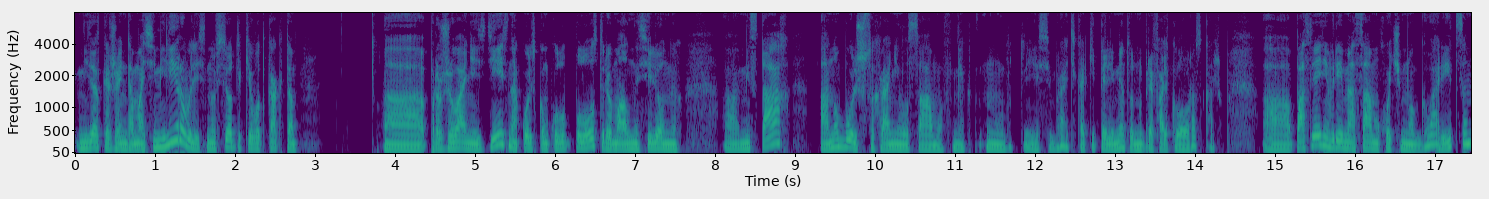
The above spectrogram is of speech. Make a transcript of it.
Нельзя сказать, что они там ассимилировались, но все-таки вот как-то а, проживание здесь, на Кольском полуострове, малонаселенных а, местах, оно больше сохранило самов, ну, вот если брать какие-то элементы, например, фольклора, скажем. А, последнее время о самых очень много говорится,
